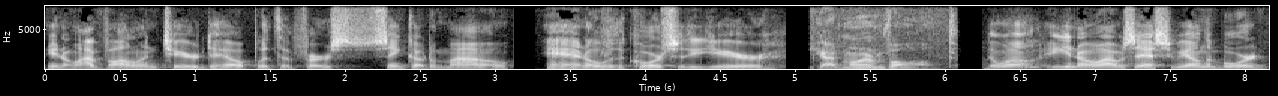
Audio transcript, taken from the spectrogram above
You know, I volunteered to help with the first Cinco de Mayo. And over the course of the year, Got more involved. Well, you know, I was asked to be on the board,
